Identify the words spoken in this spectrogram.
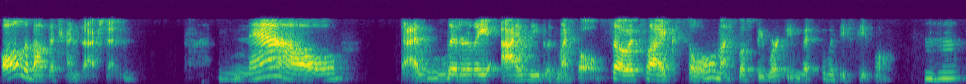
all about the transaction now I literally I lead with my soul. So it's like soul, am I supposed to be working with, with these people? Mm-hmm.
